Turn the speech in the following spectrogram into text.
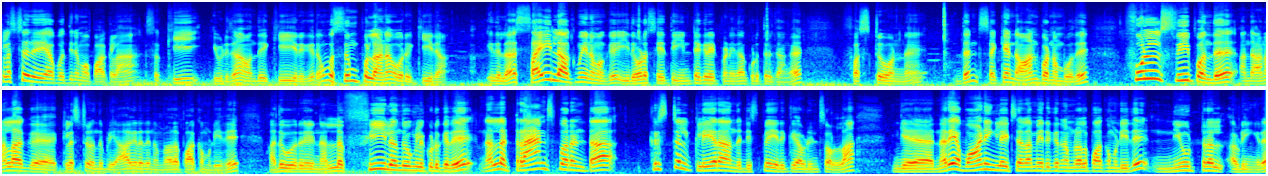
கிளஸ்டர் ஏரியா பற்றி நம்ம பார்க்கலாம். ஸோ கீ இப்படி தான் வந்து கீ இருக்குது ரொம்ப சிம்பிளான ஒரு கீ தான். இதில் சைட் லாக்குமே நமக்கு இதோட சேர்த்து இன்டெகிரேட் பண்ணி தான் கொடுத்துருக்காங்க. ஃபஸ்ட்டு ஒன்று தென் செகண்ட் ஆன் பண்ணும்போது ஃபுல் ஸ்வீப் வந்து அந்த அனலாக் கிளஸ்டர் வந்து இப்படி ஆகிறது நம்மளால் பார்க்க முடியுது. அது ஒரு நல்ல ஃபீல் வந்து உங்களுக்கு கொடுக்குது. நல்ல டிரான்ஸ்பரண்ட்டாக கிறிஸ்டல் கிளியராக அந்த டிஸ்ப்ளே இருக்குது அப்படின்னு சொல்லலாம். இங்கே நிறைய வார்னிங் லைட்ஸ் எல்லாமே இருக்குது நம்மளால் பார்க்க முடியுது. நியூட்ரல் அப்படிங்கிற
